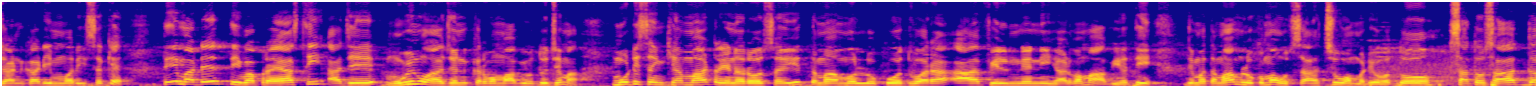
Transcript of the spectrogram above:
જાણકારી મળી શકે. તે માટે તેવા પ્રયાસથી આજે મૂવીનું આયોજન કરવામાં આવ્યું હતું, જેમાં મોટી સંખ્યામાં ટ્રેનરો સહિત તમામ લોકો દ્વારા આ ફિલ્મને નિહાળવામાં આવી હતી, જેમાં તમામ લોકોમાં ઉત્સાહ જોવા મળ્યો હતો. સાથોસાથ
